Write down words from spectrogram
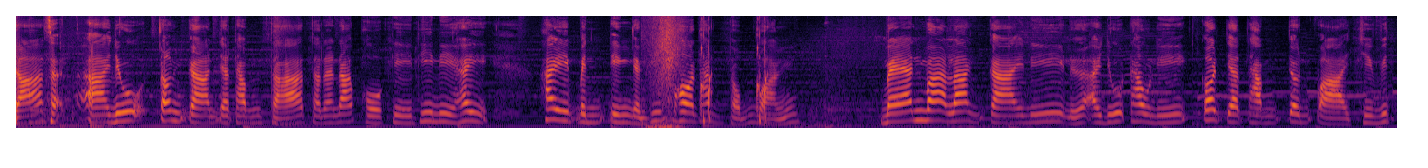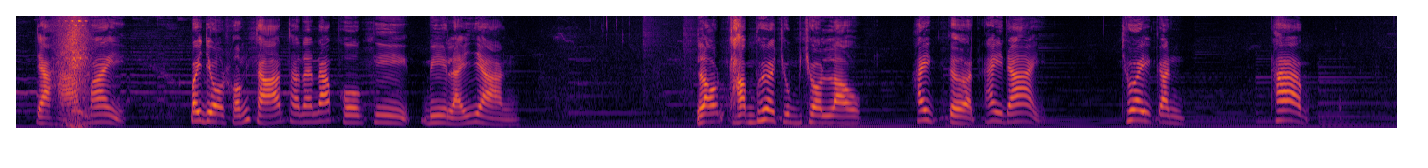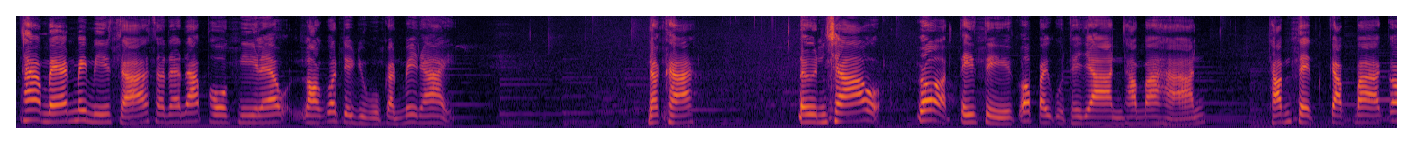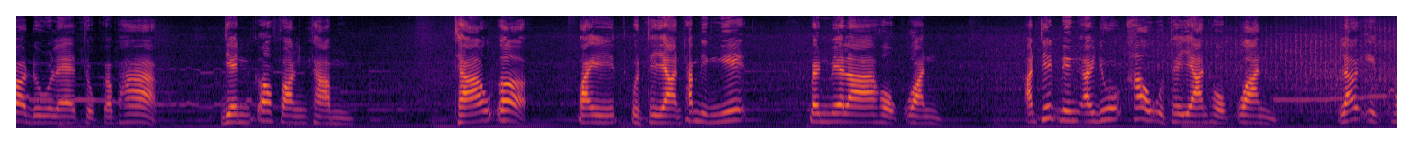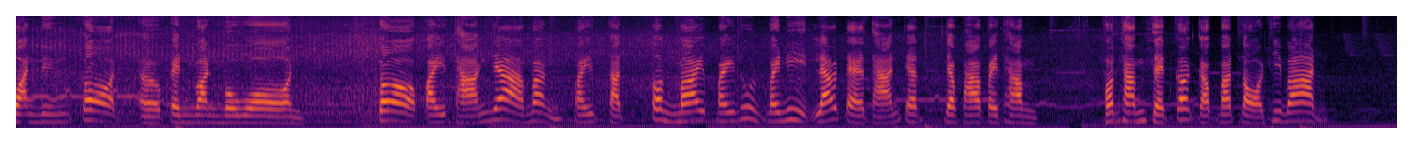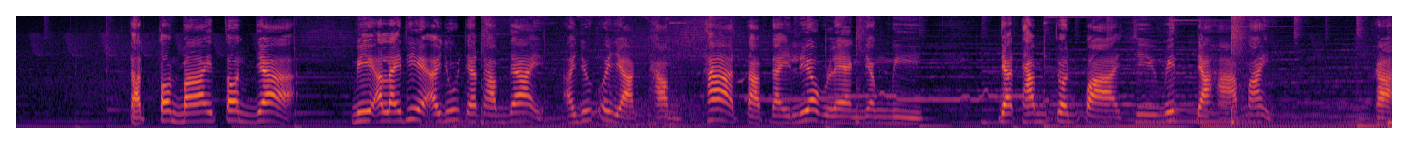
สาธอายุต้องการจะทำสาธารณโภคีที่นี่ให้ให้เป็นจริงอย่างที่พ่อท่านสมหวัง แม้นว่าร่างกายนี้หรืออายุเท่านี้ก็จะทำจนกว่าชีวิตจะหาไม่ ประโยชน์ของสาธารณโภคีมีหลายอย่าง เราทำเพื่อชุมชนเราให้เกิดให้ได้ ช่วยกันถ้า ถ้าแม้ไม่มีสาธารณโภคีแล้ว เราก็จะอยู่กันไม่ได้นะคะตื่นเช้าก็ตีสี่ก็ไปอุทยานทำอาหารทำเสร็จกลับมาก็ดูแลสุขภาพ เย็นก็ฟังธรรมเช้าก็ไปอุทยานทำอย่างนี้ เป็นเวลาหกวัน อาทิตย์หนึ่งอายุเข้าอุทยานหกวัน แล้วอีกวันหนึ่งก็เอ่อเป็นวันบวร ก็ไปถางหญ้าบ้างไปตัดต้นไม้ไปนู่นไปนี่ แล้วแต่ฐานจะจะพาไปทำพอทำเสร็จก็กลับมาต่อที่บ้าน ตัดต้นไม้ต้นหญ้า มีอะไรที่อายุจะทำได้ อายุก็อยากทำถ้าตับใดเลี้ยวแรงยังมีอย่าทำจนกว่าชีวิตจะหาไม่ค่ะ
